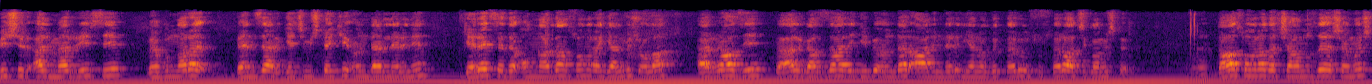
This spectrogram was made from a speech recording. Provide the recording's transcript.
Bişir el-Merrisi ve bunlara benzer geçmişteki önderlerinin gerekse de onlardan sonra gelmiş olan Errazi ve El-Gazzali gibi önder alimlerin yanıldıkları hususları açıklamıştır. Evet. Daha sonra da çağımızda yaşamış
